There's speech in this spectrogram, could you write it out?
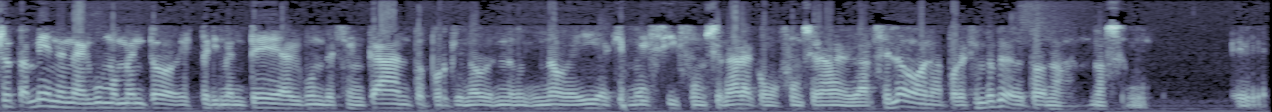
yo también en algún momento experimenté algún desencanto porque no, no, no veía que Messi funcionara como funcionaba en el Barcelona, por ejemplo, creo que todos nos, nos, eh,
